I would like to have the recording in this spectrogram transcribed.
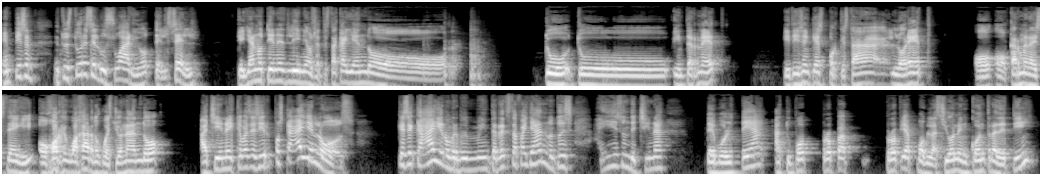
empiezan. Entonces, tú eres el usuario, Telcel, que ya no tienes línea o se te está cayendo tu, tu internet y te dicen que es porque está Loret o, Carmen Aristegui o Jorge Guajardo cuestionando a China y qué vas a decir, pues cállenlos, que se callen, hombre, pues, mi internet está fallando. Entonces ahí es donde China te voltea a tu propia, propia población en contra de ti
